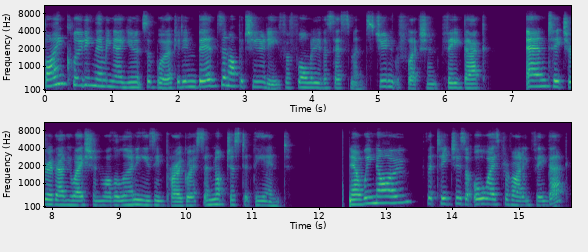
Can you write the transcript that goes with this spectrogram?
By including them in our units of work, it embeds an opportunity for formative assessment, student reflection, feedback, and teacher evaluation while the learning is in progress and not just at the end. Now, we know that teachers are always providing feedback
